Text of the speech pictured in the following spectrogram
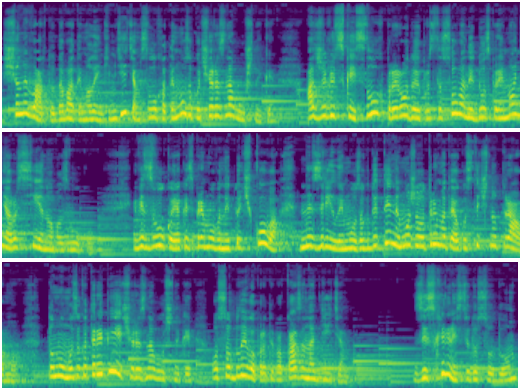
що не варто давати маленьким дітям слухати музику через навушники, адже людський слух природою пристосований до сприймання розсіяного звуку. Від звуку, який спрямований точково, незрілий мозок дитини може отримати акустичну травму, тому музикотерапія через навушники особливо протипоказана дітям зі схильністю до судом,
